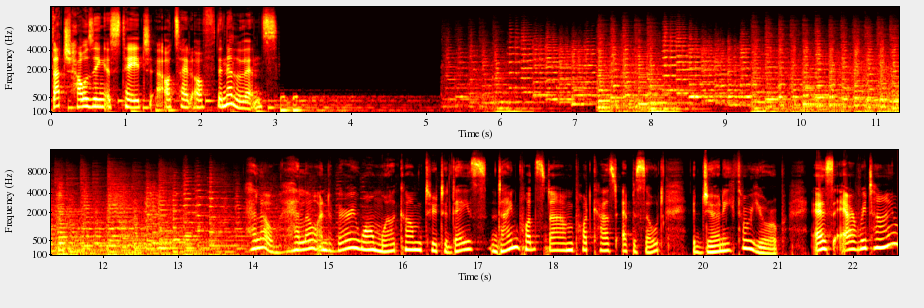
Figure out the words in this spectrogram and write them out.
Dutch housing estate outside of the Netherlands. Hello, hello, and a very warm welcome to today's Dein Potsdam podcast episode, A Journey Through Europe. As every time,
